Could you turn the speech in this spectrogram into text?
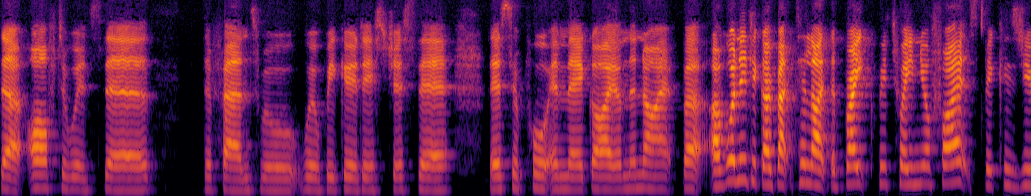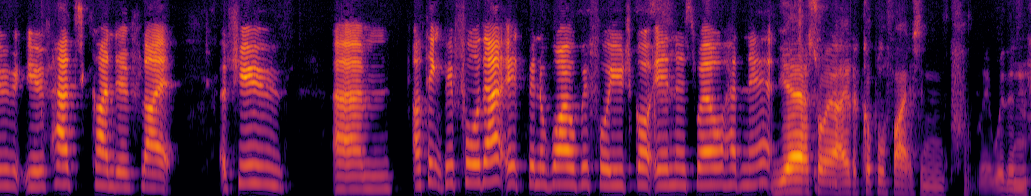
that afterwards the the fans will will be good. It's just they're they're supporting their guy on the night. But i wanted to go back to like the break between your fights because you you've had kind of like a few um I think before that, it'd been a while before you'd got in as well, hadn't it? Yeah, so I had a couple of fights in within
